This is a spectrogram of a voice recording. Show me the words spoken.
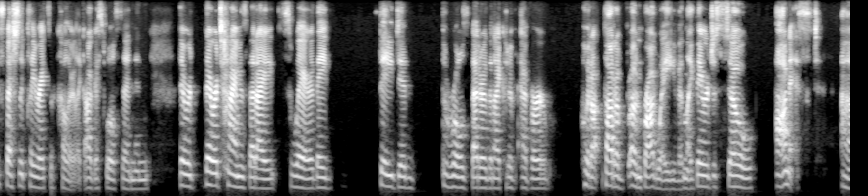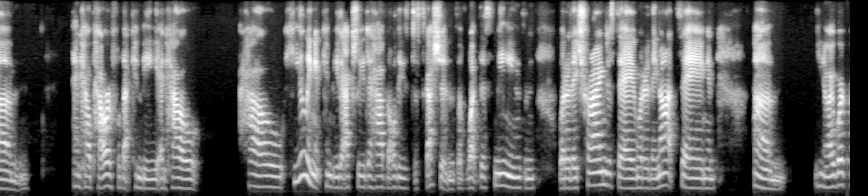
especially playwrights of color like August Wilson. And there were there were times that I swear they they did the roles better than I could have ever put thought of on Broadway. Even like they were just so honest, um, and how powerful that can be, and how how healing it can be to actually to have all these discussions of what this means and what are they trying to say and what are they not saying and um, you know i work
